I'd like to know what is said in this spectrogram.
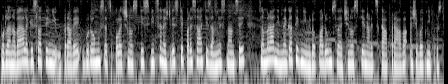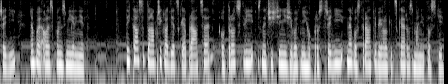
Podle nové legislativní úpravy budou muset společnosti s více než 250 zaměstnanci zamránit negativním dopadům své činnosti na lidská práva a životní prostředí nebo je alespoň zmírnit. Týká se to například dětské práce, otroctví, znečištění životního prostředí nebo ztráty biologické rozmanitosti.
